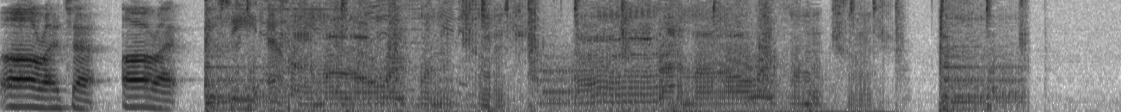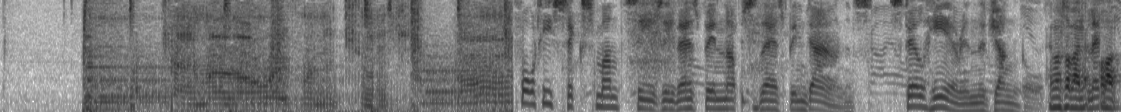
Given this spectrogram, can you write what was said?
All right, chat. All right. MCL. 26 months easy there's been ups there's been downs, still here in the jungle. Hold on. Hold on.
